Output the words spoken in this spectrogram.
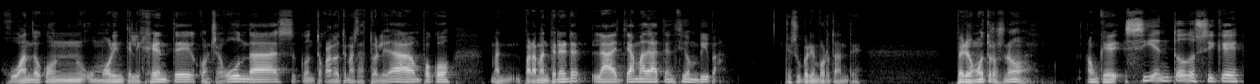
jugando con humor inteligente, con segundas, tocando temas de actualidad, un poco para mantener la llama de la atención viva, que es súper importante. Pero en otros no. Aunque sí en todos sí que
